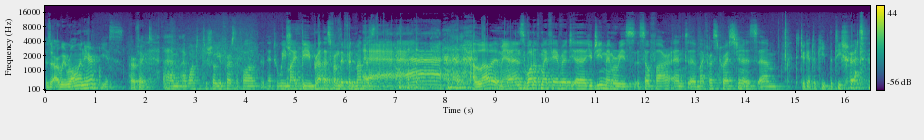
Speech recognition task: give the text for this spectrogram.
Is it, are we rolling here? Yes. Perfect. Um, I wanted to show you first of all that we might be brothers from different mothers. I love it, man. That is one of my favorite uh, Eugene memories so far. And uh, my first question is um, Did you get to keep the t shirt?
